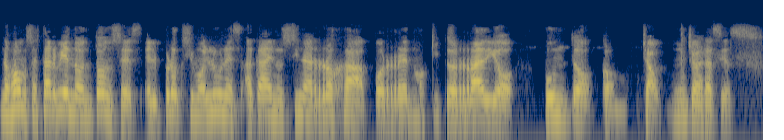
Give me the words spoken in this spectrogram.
Nos vamos a estar viendo entonces el próximo lunes acá en Usina Roja por redmosquitoradio.com. Chao, muchas gracias.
